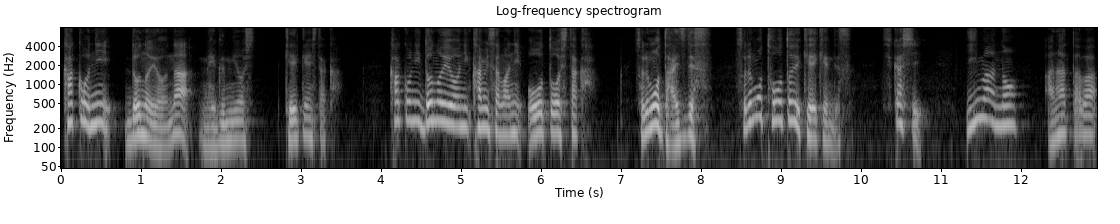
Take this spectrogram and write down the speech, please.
過去にどのような恵みを経験したか？過去にどのように神様に応答したか？それも大事です。それも尊い経験です。しかし今のあなたは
